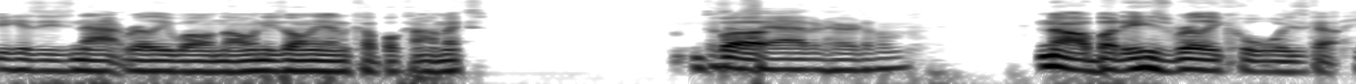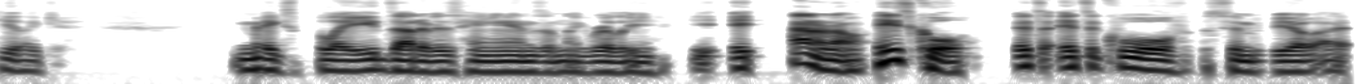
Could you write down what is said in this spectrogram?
because he's not really well known. He's only in a couple comics, I but say I haven't heard of him. No, but he's really cool. He's got he like makes blades out of his hands and like really it, it- I don't know. He's cool. It's it's a cool symbiote.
